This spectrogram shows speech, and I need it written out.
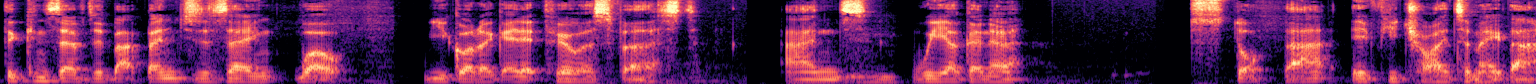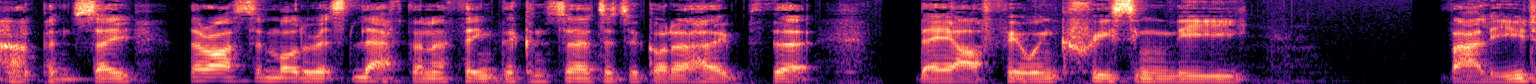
the conservative backbenchers are saying, well, you got to get it through us first. And mm-hmm. we are going to stop that if you try to make that happen. So there are some moderates left, and I think the Conservatives have got to hope that they are feel increasingly valued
